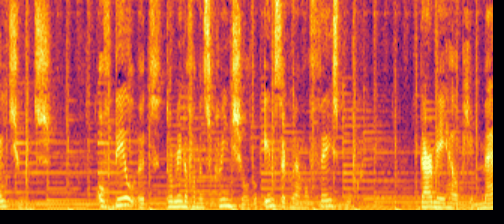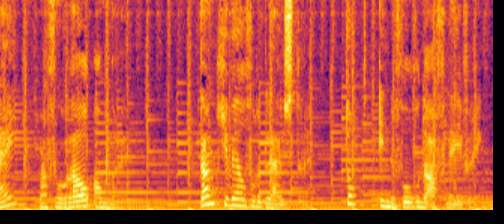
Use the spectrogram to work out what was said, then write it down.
iTunes. Of deel het door middel van een screenshot op Instagram of Facebook. Daarmee help je mij, maar vooral anderen. Dank je wel voor het luisteren. Tot in de volgende aflevering.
